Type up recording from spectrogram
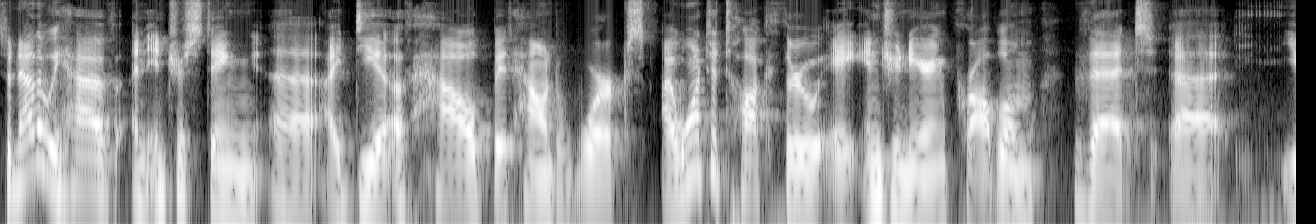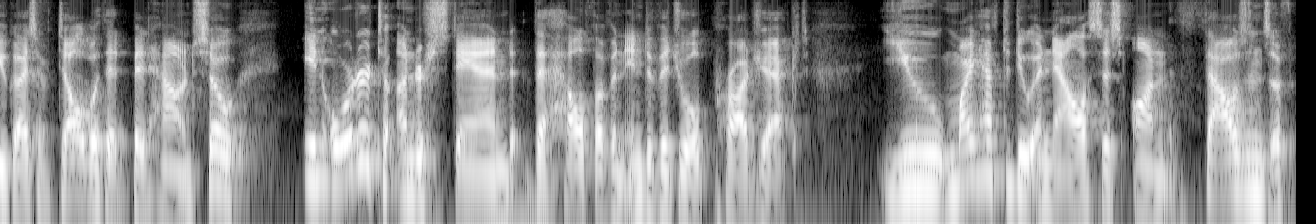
So now that we have an interesting uh, idea of how BitHound works, I want to talk through a engineering problem that uh, you guys have dealt with at BitHound. So, in order to understand the health of an individual project, you might have to do analysis on thousands of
